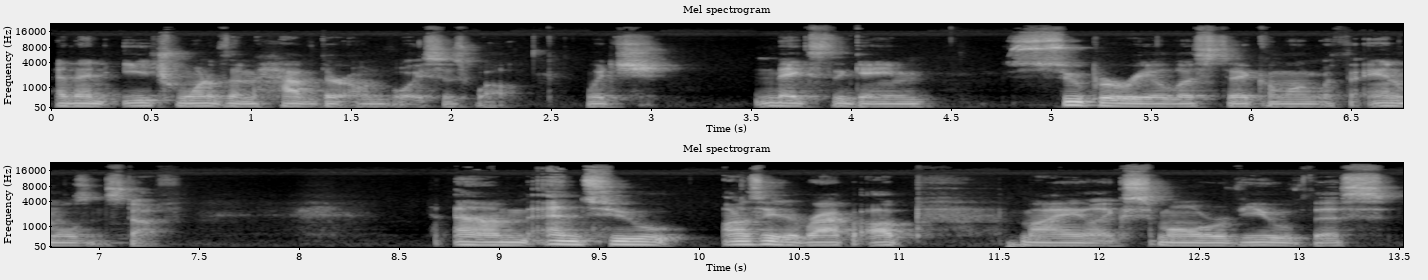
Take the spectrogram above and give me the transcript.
And then each one of them have their own voice as well, which makes the game super realistic along with the animals and stuff. Um, and to honestly to wrap up my like small review of this,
